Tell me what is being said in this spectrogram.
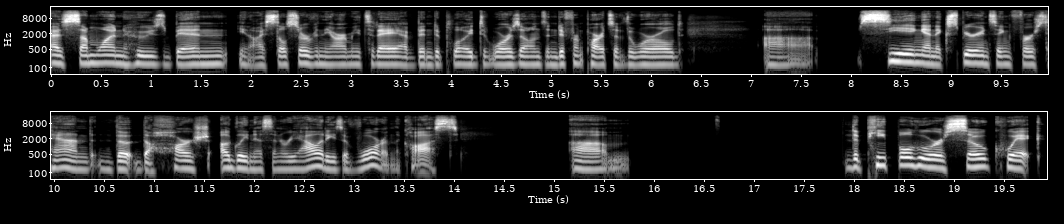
as someone who's been, you know, I still serve in the army today, I've been deployed to war zones in different parts of the world. Uh, seeing and experiencing firsthand the the harsh ugliness and realities of war and the costs. Um, the people who are so quick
